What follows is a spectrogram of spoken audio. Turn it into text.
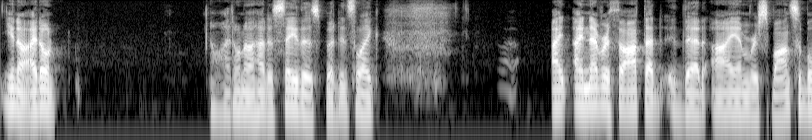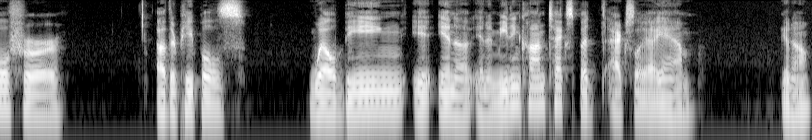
you know I don't oh I don't know how to say this, but it's like I I never thought that that I am responsible for other people's well-being in a in a meeting context but actually i am you know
